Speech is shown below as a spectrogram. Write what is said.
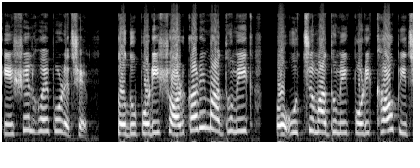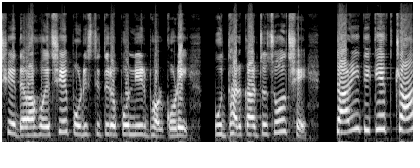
কেঁশেল হয়ে পড়েছে। তদুপরি সরকারি মাধ্যমিক ও উচ্চ মাধ্যমিক পরীক্ষাও পিছিয়ে দেওয়া হয়েছে। পরিস্থিতির ওপর নির্ভর করে উদ্ধার কার্য চলছে। চারিদিকে ত্রাণ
